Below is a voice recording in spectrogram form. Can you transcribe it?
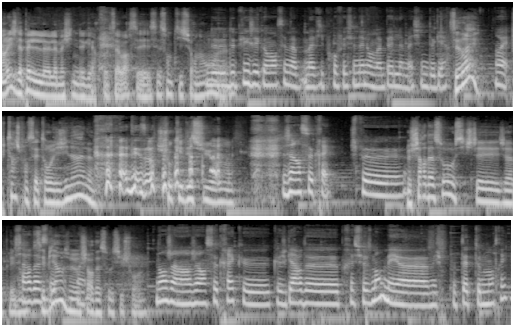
Marie, je l'appelle la machine de guerre, faut le savoir, c'est son petit surnom. Euh. depuis que j'ai commencé ma, ma vie professionnelle, on m'appelle la machine de guerre. C'est vrai? Ouais. Putain, je pensais être original. Désolé. Choqué, déçu, vraiment. J'ai un secret. Je peux. Le char d'assaut aussi, je t'ai déjà appelé. C'est bien, le ouais. char d'assaut aussi, je trouve. Non, j'ai un, secret que, que je garde euh, précieusement, mais, euh, mais je peux peut-être te le montrer.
